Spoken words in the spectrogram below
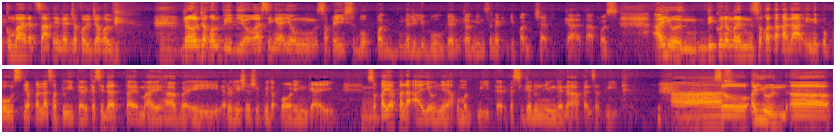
kumalat sa akin na jakol-jakol Hmm. jakol-jakol video kasi nga yung sa Facebook pag nalilibugan ka minsan nakikipag-chat ka tapos ayun hindi ko naman sukat akalain ipopost niya pala sa Twitter kasi that time I have a relationship with a foreign guy Hmm. so kaya pala ayaw niya ako mag-Twitter kasi ganun yung ganapan sa Twitter Ah, So, ayun, ah,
